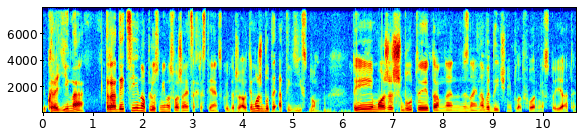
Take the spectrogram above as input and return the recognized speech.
Україна традиційно плюс-мінус вважається християнською державою. Ти можеш бути атеїстом, ти можеш бути там на не знаю, на ведичній платформі стояти.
